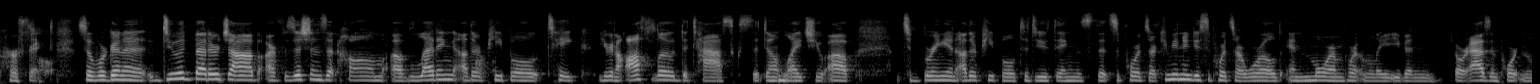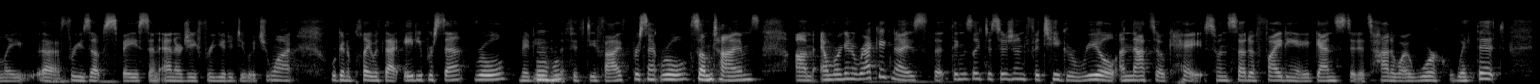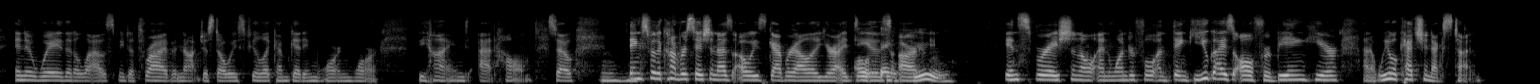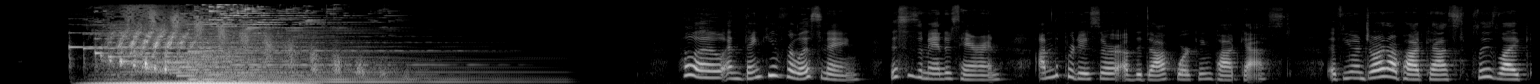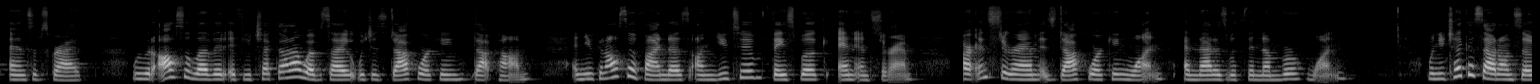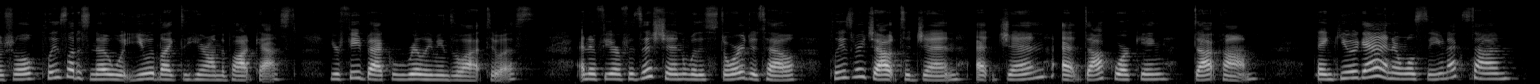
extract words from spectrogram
Perfect. So we're going to do a better job, our physicians at home, of letting other people take, you're going to offload the tasks that don't mm-hmm. light you up to bring in other people to do things that supports our community, supports our world, and more importantly, even, or as importantly, uh, mm-hmm. frees up space and energy for you to do what you want. We're going to play with that 80% rule, maybe mm-hmm. even the 55% rule sometimes. Um, and we're going to recognize that things like decision fatigue are real and that's okay. So instead of fighting against it, it's how do I work with with it in a way that allows me to thrive and not just always feel like I'm getting more and more behind at home. So mm-hmm. thanks for the conversation. As always, Gabriella, your oh, ideas oh, are you. inspirational and wonderful. And thank you guys all for being here. And we will catch you next time. Hello, and thank you for listening. This is Amanda Taryn. I'm the producer of the Doc Working podcast. If you enjoyed our podcast, please like and subscribe. We would also love it if you checked out our website, which is docworking.com. And you can also find us on YouTube, Facebook, and Instagram. Our Instagram is docworking1, and that is with the number 1. When you check us out on social, please let us know what you would like to hear on the podcast. Your feedback really means a lot to us. And if you're a physician with a story to tell, please reach out to Jen at jen at docworking.com. Thank you again, and we'll see you next time.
